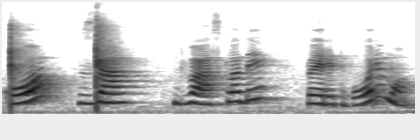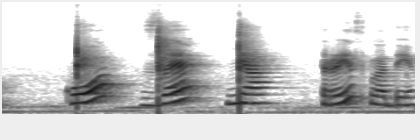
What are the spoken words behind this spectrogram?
Коза. Два склади перетворимо козеня. Три склади.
